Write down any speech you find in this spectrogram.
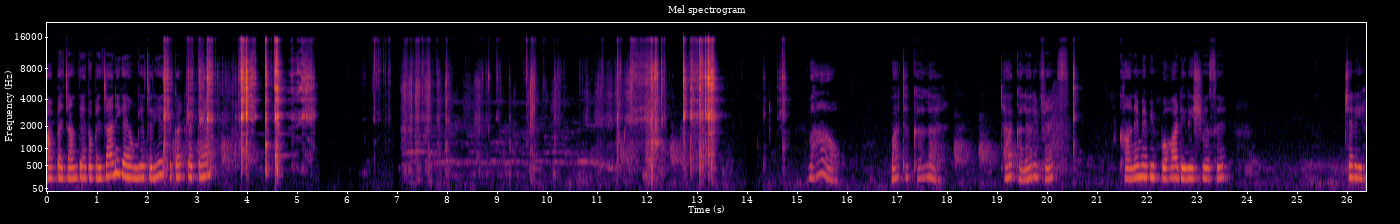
आप पहचानते हैं तो पहचान ही गए होंगे। चलिए इसे कट करते हैं। वाह वाट कलर क्या कलर है फ्रेंड्स खाने में भी बहुत डिलीशियस है। चलिए,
